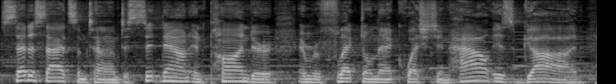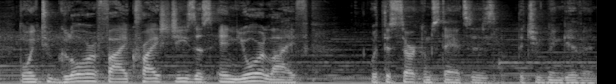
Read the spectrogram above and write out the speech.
set aside some time to sit down and ponder and reflect on that question How is God going to glorify Christ Jesus in your life with the circumstances that you've been given?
